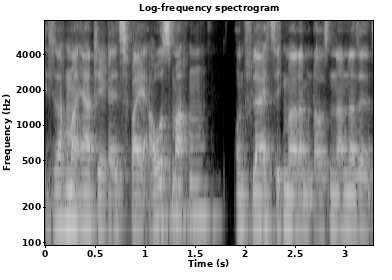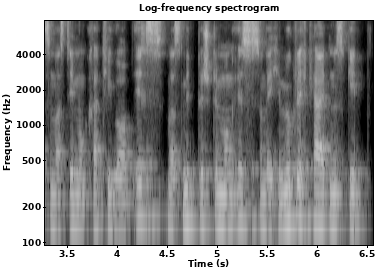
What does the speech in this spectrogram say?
ich sag mal, RTL 2 ausmachen und vielleicht sich mal damit auseinandersetzen, was Demokratie überhaupt ist, was Mitbestimmung ist und welche Möglichkeiten es gibt,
